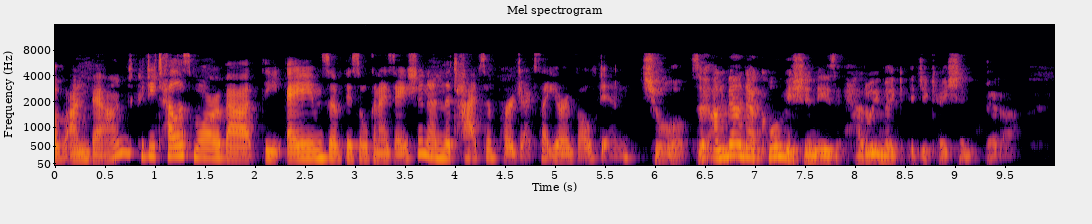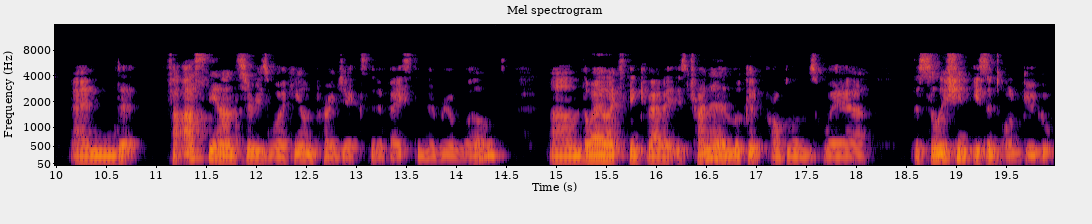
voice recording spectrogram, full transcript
of Unbound, could you tell us more about the aims of this organization and the types of projects that you're involved in? Sure. So Unbound, our core mission is how do we make education better? And for us, the answer is working on projects that are based in the real world. Um, the way I like to think about it is trying to look at problems where the solution isn't on Google,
